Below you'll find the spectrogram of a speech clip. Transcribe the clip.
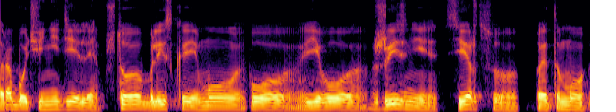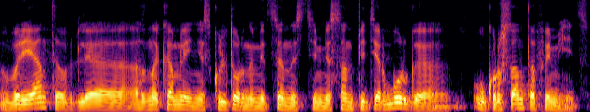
рабочей недели, что близко ему по его жизни, сердцу. Поэтому вариантов для ознакомления с культурными ценностями Санкт-Петербурга у курсантов имеется.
